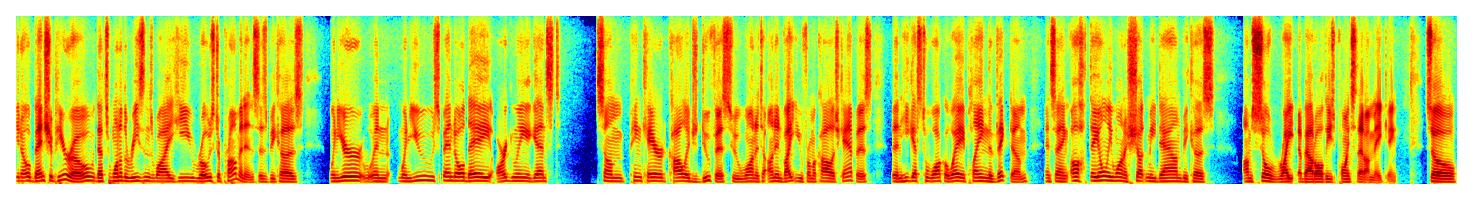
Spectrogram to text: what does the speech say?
you know Ben Shapiro. That's one of the reasons why he rose to prominence is because when you're when when you spend all day arguing against some pink-haired college doofus who wanted to uninvite you from a college campus, then he gets to walk away playing the victim and saying, "Oh, they only want to shut me down because I'm so right about all these points that I'm making." So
